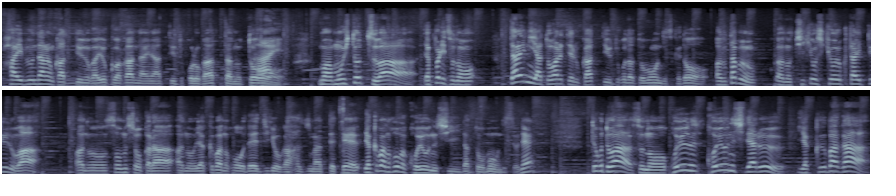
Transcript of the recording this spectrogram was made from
配分なのかっていうのがよく分かんないなっていうところがあったのと、はい、まあ、もう一つはやっぱりその誰に雇われてるかっていうところだと思うんですけどあの多分あの地域おし協力隊っていうのはあの総務省からあの役場の方で事業が始まってて役場の方が雇用主だと思うんですよね。ということはその雇用雇用主である役場が、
